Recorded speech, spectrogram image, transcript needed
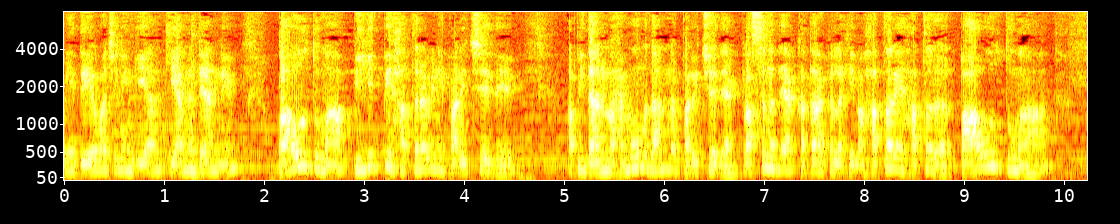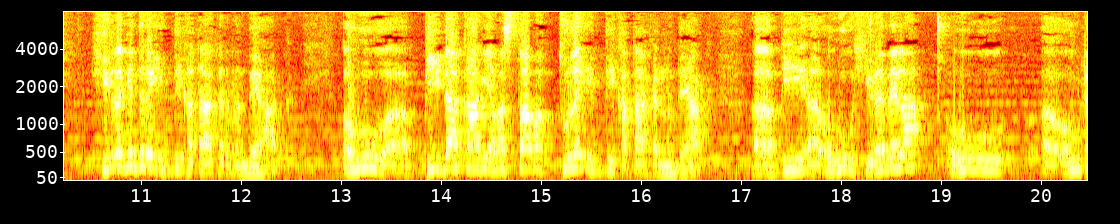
මේ දේව වචනෙන් කියන් කියන්නට යන්නේ පවුල්තුමා පිලිප්පි 4 වෙනි පරිච්ඡේදයේ අපි දන්න හැමෝම දන්න පරිච්ඡේදයක් ලස්සන දෙයක් කතා කරලා කියනවා 4 4 පවුල්තුමා හිරගෙදර ඉද්දි කතා කරන දෙයක් ඔහු පීඩාකාරී අවස්ථාවක් තුල ඉද්දි කතා කරන දෙයක්. ඔහු හිරවෙලා ඔහු ඔහුට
